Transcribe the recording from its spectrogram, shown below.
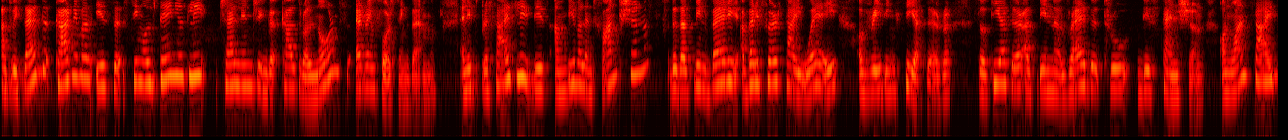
As we said, Carnival is simultaneously challenging cultural norms and reinforcing them. And it's precisely this ambivalent function that has been very a very fertile way of reading theater. So theater has been read through this tension. On one side,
